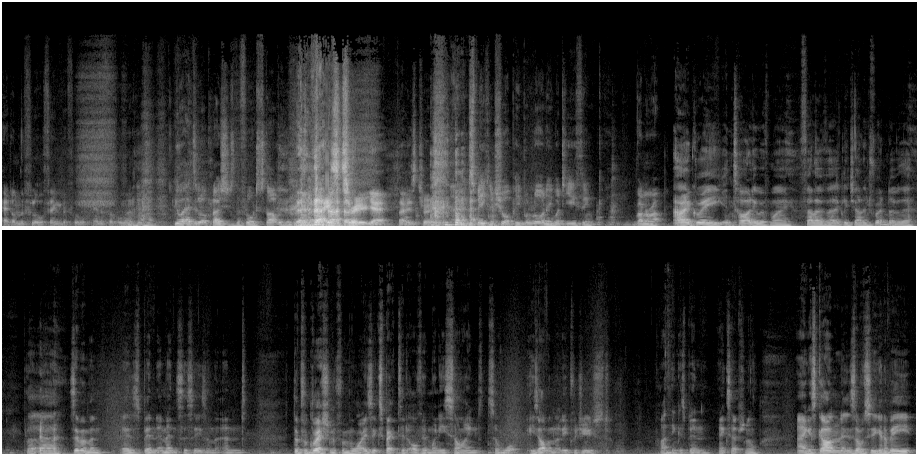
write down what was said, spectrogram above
head on the floor thing before in a football match. Your head's a lot closer to the floor to start with. that is true. Yeah, that is true. um, speaking of short people, Lorne, what do you think? Runner-up. I agree entirely with my fellow vertically challenged friend over there. But uh, Zimmermann has been immense this season, and the progression from what is expected of him when he signed to what he's ultimately produced, I think has been exceptional. Angus Gunn is obviously going to be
